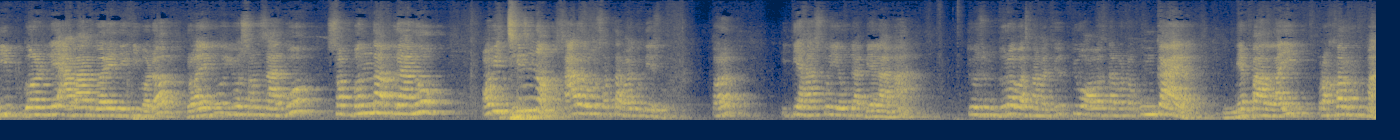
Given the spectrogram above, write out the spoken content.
निपगणले आवाज गरेदेखिबाट रहेको यो संसारको सबभन्दा पुरानो अविच्छिन्न सार्वभौम सत्ता भएको देश हो। तर इतिहासको एउटा बेलामा त्यो जुन दुरवस्थामा थियो त्यो अवस्थाबाट उम्काएर नेपाललाई प्रखर रूपमा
